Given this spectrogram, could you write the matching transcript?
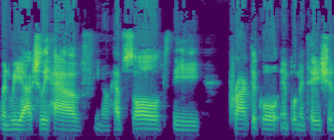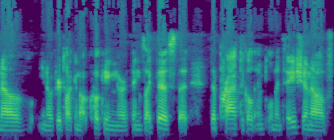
when we actually have you know have solved the practical implementation of, you know, if you're talking about cooking or things like this, that the practical implementation of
